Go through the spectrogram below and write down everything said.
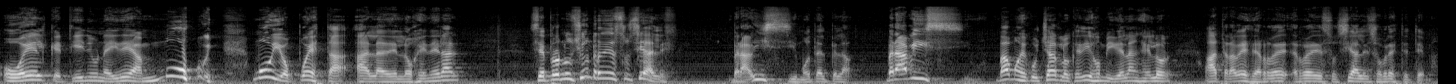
o él que tiene una idea muy, muy opuesta a la de lo general, se pronunció en redes sociales. Bravísimo tal pelado, bravísimo. Vamos a escuchar lo que dijo Miguel Ángel Or a través de redes sociales sobre este tema.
